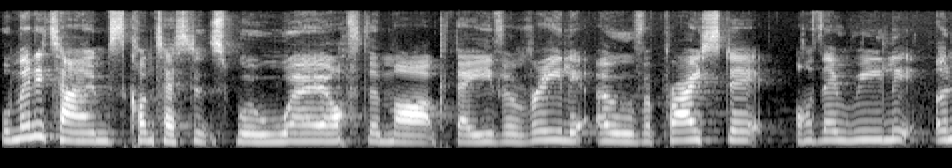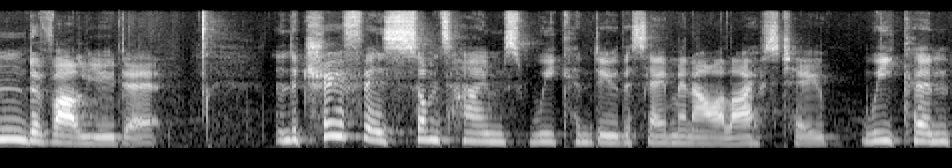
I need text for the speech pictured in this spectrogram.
Well, many times contestants were way off the mark. They either really overpriced it or they really undervalued it. And the truth is, sometimes we can do the same in our lives too. We can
